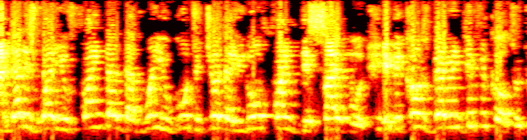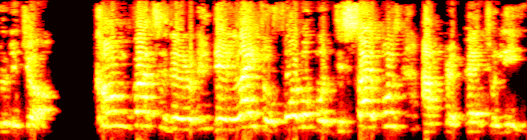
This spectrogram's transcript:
And that is why you find out that when you go to church that you don't find disciples, it becomes very difficult to do the job. Converts, they, they like to follow, but disciples are prepared to lead.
